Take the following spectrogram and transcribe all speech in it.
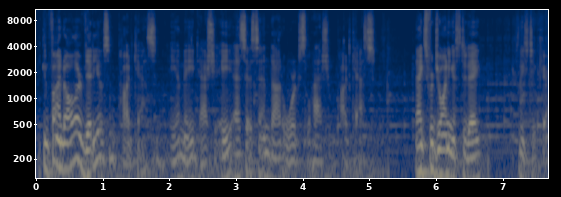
you can find all our videos and podcasts at ama-assn.org slash podcasts. Thanks for joining us today. Please take care.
